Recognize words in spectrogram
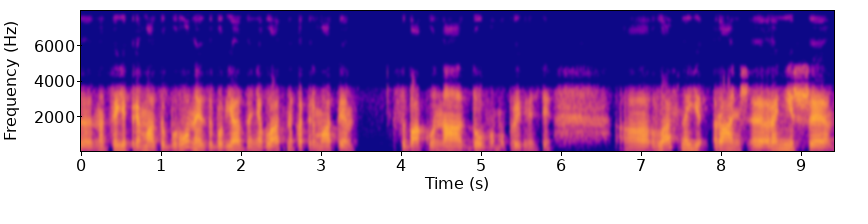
е, на це є пряма заборона і зобов'язання власника тримати собаку на довгому прив'язі. Власне, е, раніше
